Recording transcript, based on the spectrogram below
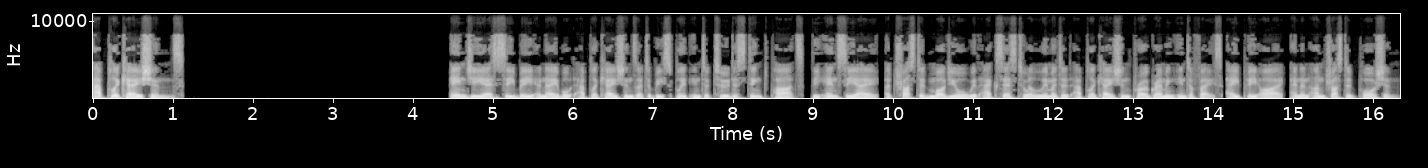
Applications. NGSCB-enabled applications are to be split into two distinct parts, the NCA, a trusted module with access to a limited application programming interface API, and an untrusted portion,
